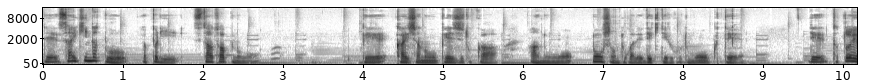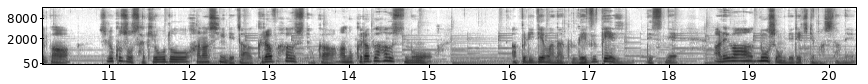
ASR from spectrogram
で、最近だと、やっぱりスタートアップの会社のページとか、あの、 Notion とかでできてることも多くて、で、例えば、それこそ先ほど話に出たクラブハウスとか、あのクラブハウスのアプリではなくウェブページですね。あれは Notion でできてましたね。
